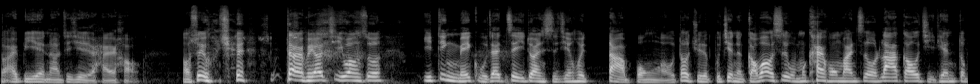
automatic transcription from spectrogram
，IBM 啊这些也还好。哦，所以我觉得 大家不要寄望说。一定美股在这一段时间会大崩哦，我倒觉得不见得，搞不好是我们开红盘之后拉高几天都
